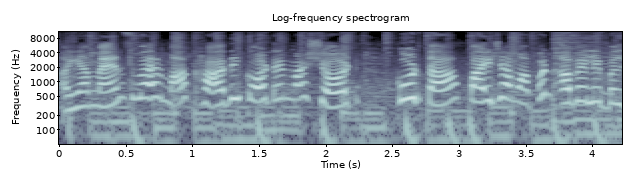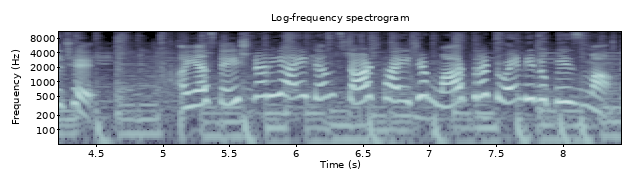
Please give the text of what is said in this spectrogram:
અહીંયા મેન્સ વેરમાં ખાદી કોટનમાં શર્ટ કુર્તા, પાયજામા પણ અવેલેબલ છે. અહીંયા સ્ટેશનરી આઇટમ સ્ટાર્ટ થાય છે માત્ર ટ્વેન્ટી રૂપીઝમાં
